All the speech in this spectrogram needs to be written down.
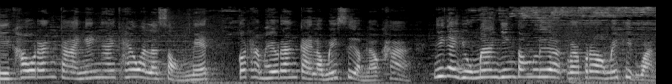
ดีๆ เข้าร่างกายง่ายๆ แค่วันละ 2 เม็ดก็ทำให้ร่างกายเราไม่เสื่อมแล้วค่ะ ยิ่งอายุมากยิ่งต้องเลือกรับรองไม่ผิดหวัง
